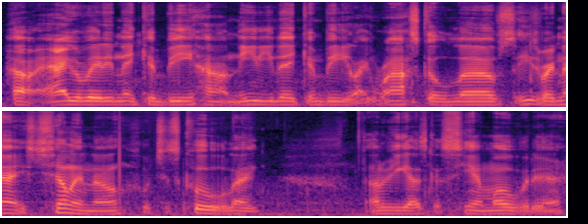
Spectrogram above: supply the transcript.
how aggravating they can be, how needy they can be. Like Roscoe loves, he's right now, he's chilling though, which is cool. Like, I don't know if you guys can see him over there.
